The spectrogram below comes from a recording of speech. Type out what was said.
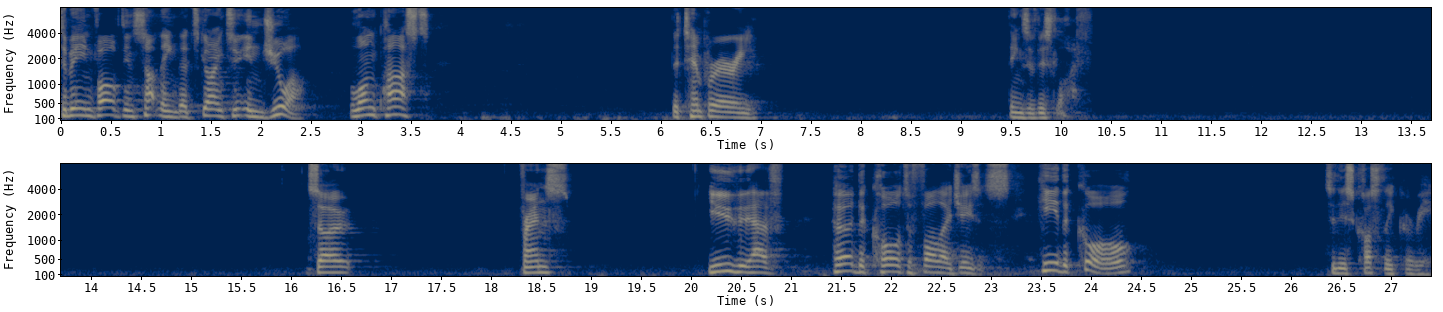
To be involved in something that's going to endure long past the temporary things of this life. So, friends, you who have heard the call to follow Jesus, hear the call to this costly career.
